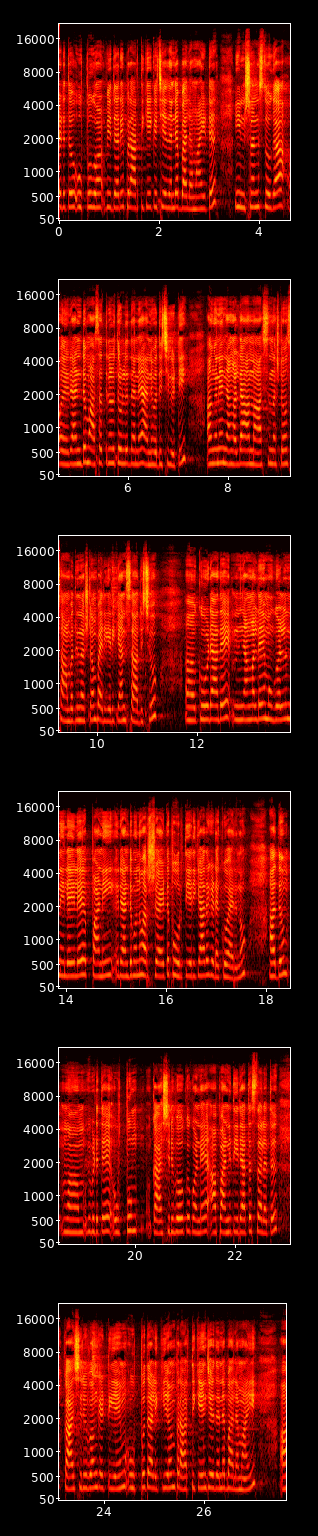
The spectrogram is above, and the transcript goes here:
അടുത്ത് ഉപ്പ് വിതറി പ്രാർത്ഥിക്കുകയൊക്കെ ചെയ്തതിന്റെ ഫലമായിട്ട് ഇൻഷുറൻസ് തുക രണ്ട് മാസത്തിനുള്ളിൽ തന്നെ അനുവദിച്ച് കിട്ടി. അങ്ങനെ ഞങ്ങളുടെ ആ നാശനഷ്ടവും സാമ്പത്തിക നഷ്ടവും പരിഹരിക്കാൻ സാധിച്ചു. കൂടാതെ ഞങ്ങളുടെ മുകൾ നിലയിലെ പണി രണ്ട് മൂന്ന് വർഷമായിട്ട് പൂർത്തീകരിക്കാതെ കിടക്കുമായിരുന്നു അതും ഇവിടുത്തെ ഉപ്പും കാശുരൂപവും ഒക്കെ കൊണ്ട് ആ പണി തീരാത്ത സ്ഥലത്ത് കാശുരൂപം കെട്ടുകയും ഉപ്പ് തളിക്കുകയും പ്രാർത്ഥിക്കുകയും ചെയ്തതിന്റെ ഫലമായി ആ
